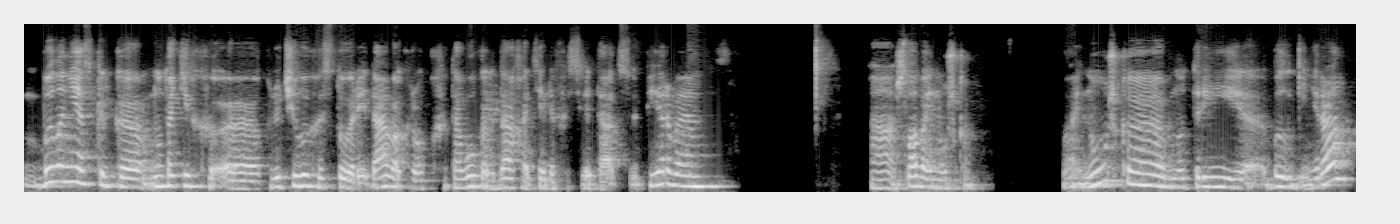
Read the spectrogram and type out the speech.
Было несколько ну, таких э, ключевых историй да, вокруг того, когда хотели фасилитацию. Первое э, шла войнушка. Войнушка, внутри был генерал,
